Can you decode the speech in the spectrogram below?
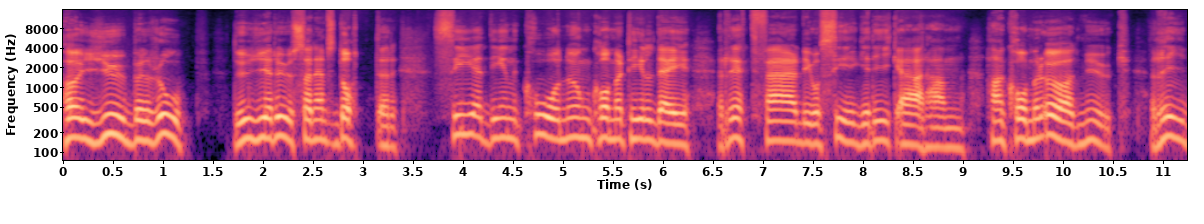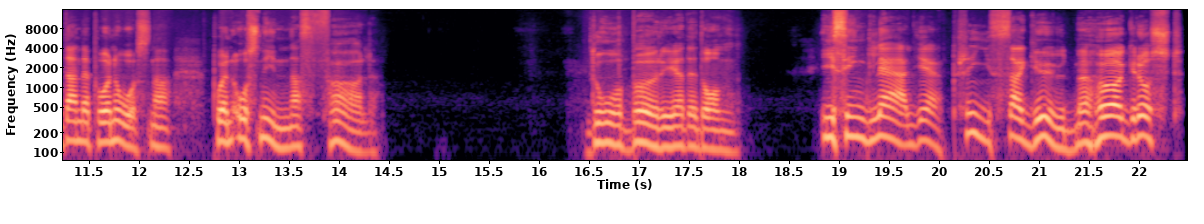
höj jubelrop. Du Jerusalems dotter, se din konung kommer till dig, rättfärdig och segerrik är han. Han kommer ödmjuk, ridande på en åsna, på en åsninnas föl. Då började de i sin glädje prisa Gud med hög röst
